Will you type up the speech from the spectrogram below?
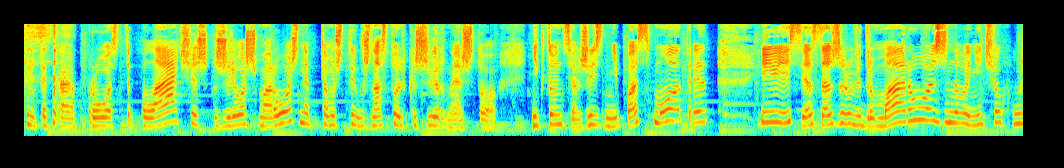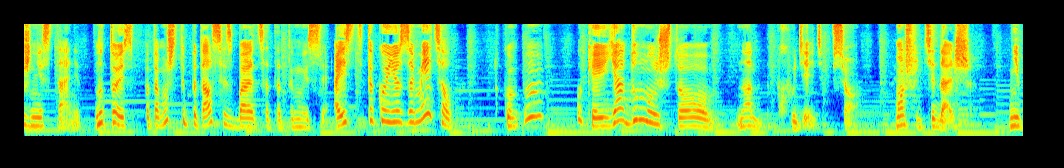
ты такая просто плачешь, жрешь мороженое, потому что ты уже настолько жирная, что никто на тебя в жизни не посмотрит. И если я сожру ведро мороженого, ничего хуже не станет. Ну, то есть, потому что ты пытался избавиться от этой мысли. А если ты такой ее заметил, такой, «М, окей, я думаю, что надо похудеть. Все, можешь идти дальше. Не,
